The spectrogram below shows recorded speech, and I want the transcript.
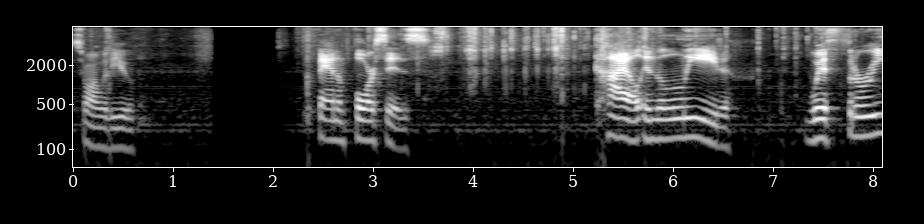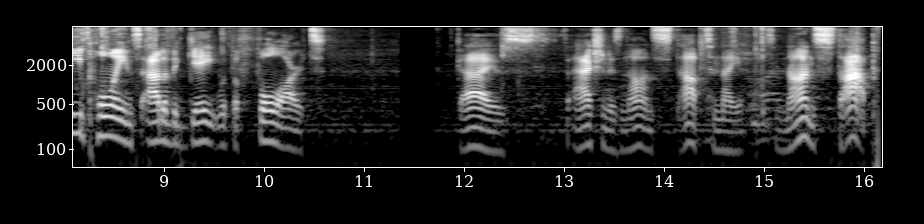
What's wrong with you? Phantom Forces. Kyle in the lead with three points out of the gate with the full art. Guys, the action is non-stop tonight. It's non-stop.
